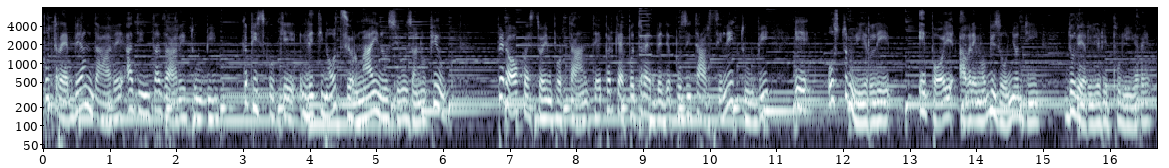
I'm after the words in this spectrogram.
potrebbe andare ad intasare i tubi. Capisco che le tinozze ormai non si usano più, però questo è importante perché potrebbe depositarsi nei tubi e ostruirli e poi avremo bisogno di doverli ripulire.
